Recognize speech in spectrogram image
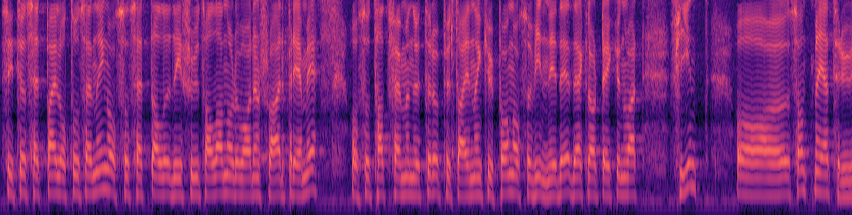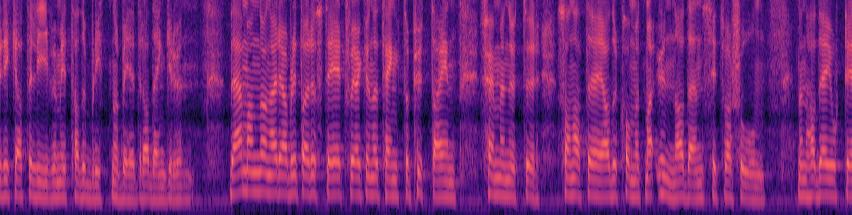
sitte og sett på ei lottosending, og så sett alle de sju tallene når det var en svær premie, og så tatt fem minutter og putta inn en kupong, og så vinne i det. Det er klart det kunne vært fint. Og sånt, men jeg tror ikke at livet mitt hadde blitt noe bedre av den grunn. Det er mange ganger jeg har blitt arrestert hvor jeg kunne tenkt å putte inn fem minutter, sånn at jeg hadde kommet meg unna den situasjonen. Men hadde jeg gjort det,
